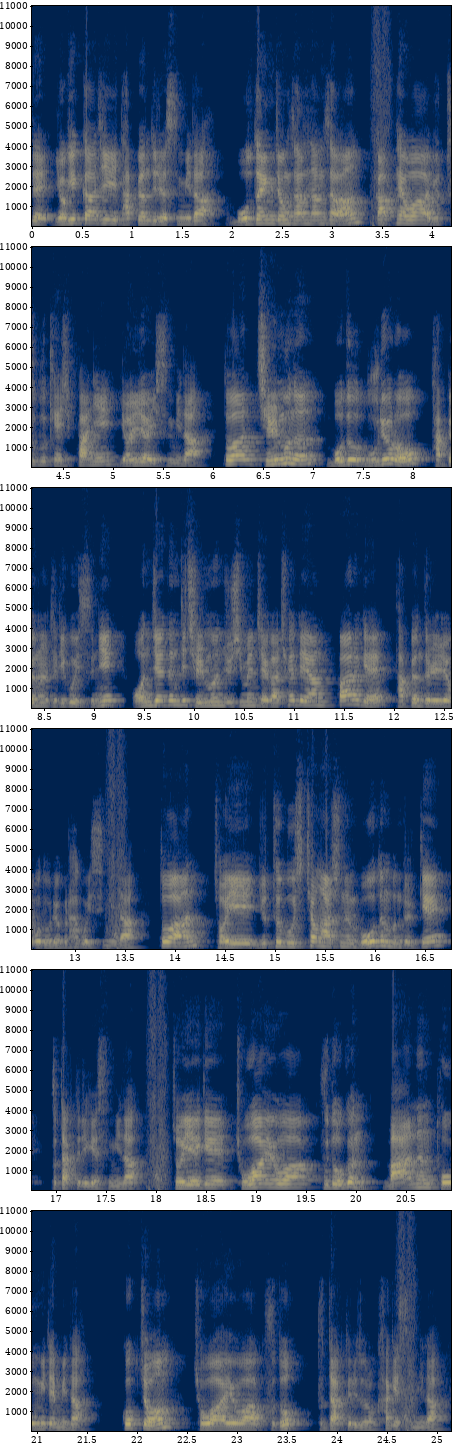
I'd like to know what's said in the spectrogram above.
네, 여기까지 답변 드렸습니다. 모두 행정사는 항상 카페와 유튜브 게시판이 열려 있습니다. 또한 질문은 모두 무료로 답변을 드리고 있으니 언제든지 질문 주시면 제가 최대한 빠르게 답변 드리려고 노력을 하고 있습니다. 또한 저희 유튜브 시청하시는 모든 분들께 부탁드리겠습니다. 저희에게 좋아요와 구독은 많은 도움이 됩니다. 꼭 좀 좋아요와 구독 부탁드리도록 하겠습니다.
